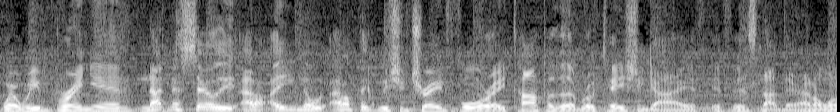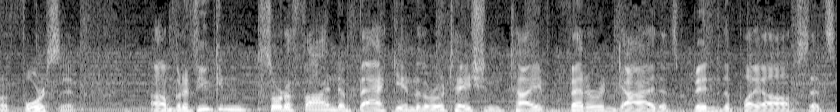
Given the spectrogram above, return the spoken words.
where we bring in not necessarily. I don't. I, you know. I don't think we should trade for a top of the rotation guy if, if it's not there. I don't want to force it. Um, but if you can sort of find a back end of the rotation type veteran guy that's been to the playoffs, that's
